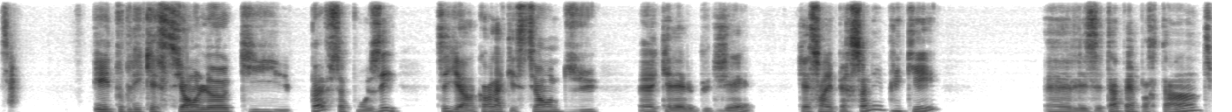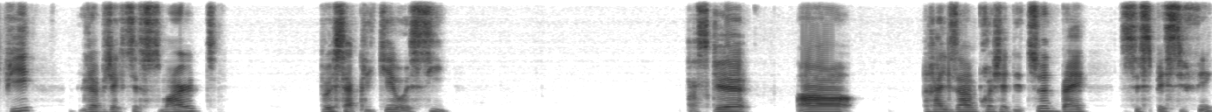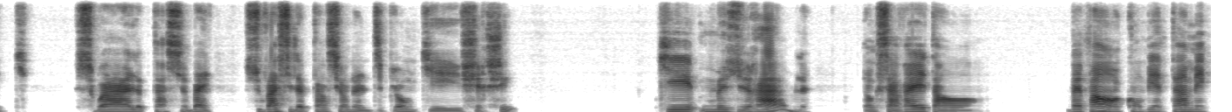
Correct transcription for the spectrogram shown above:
et toutes les questions là qui peuvent se poser. Tu il y a encore la question du quel est le budget, quelles sont les personnes impliquées, euh, les étapes importantes, puis l'objectif SMART peut s'appliquer aussi. Parce que en réalisant un projet d'étude, ben, c'est spécifique. Soit l'obtention, ben, souvent c'est l'obtention d'un diplôme qui est cherché, qui est mesurable. Donc, ça va être en, ben, pas en combien de temps, mais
